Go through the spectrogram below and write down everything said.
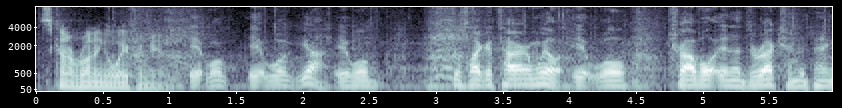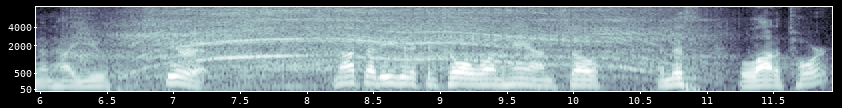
it's kind of running away from you. It will, it will, yeah, it will, just like a tire and wheel, it will travel in a direction depending on how you steer it. Not that easy to control one hand, so, and this, a lot of torque,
